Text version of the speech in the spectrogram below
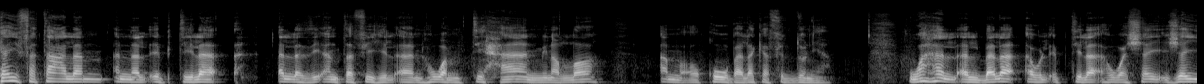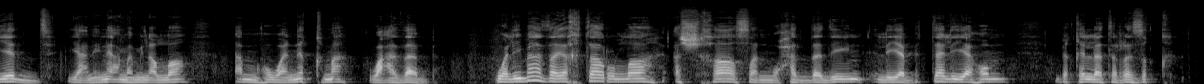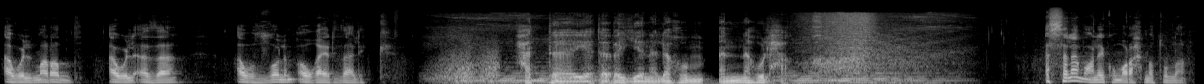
كيف تعلم أن الابتلاء الذي أنت فيه الآن هو امتحان من الله أم عقوبة لك في الدنيا؟ وهل البلاء أو الابتلاء هو شيء جيد يعني نعمة من الله أم هو نقمة وعذاب؟ ولماذا يختار الله اشخاصا محددين ليبتليهم بقلة الرزق أو المرض أو الأذى أو الظلم أو غير ذلك؟ حتى يتبين لهم أنه الحق. السلام عليكم ورحمة الله.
